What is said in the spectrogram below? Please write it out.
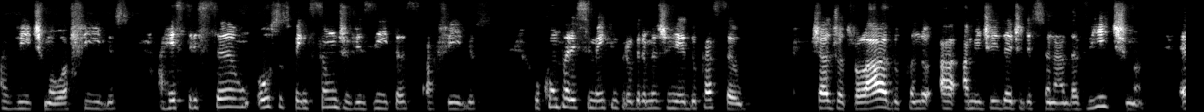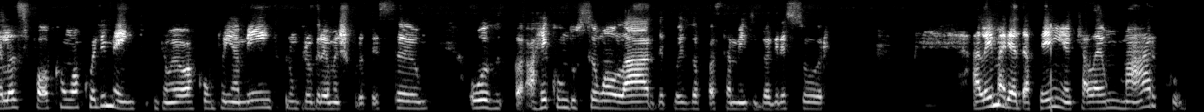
à vítima ou a filhos, a restrição ou suspensão de visitas a filhos, o comparecimento em programas de reeducação, já de outro lado, quando a, a medida é direcionada à vítima, elas focam o acolhimento, então é o acompanhamento para um programa de proteção, ou a recondução ao lar depois do afastamento do agressor. A Lei Maria da Penha, que ela é um marco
